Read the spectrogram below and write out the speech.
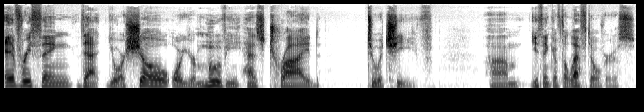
everything that your show or your movie has tried to achieve. Um, you think of the leftovers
